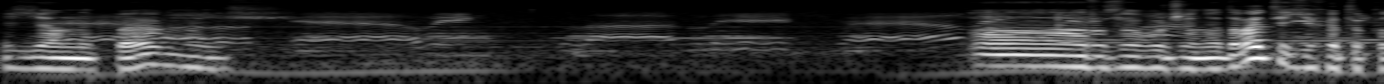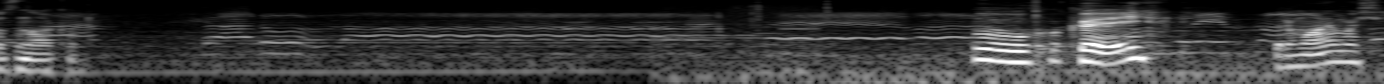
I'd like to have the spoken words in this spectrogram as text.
Я не певний. А, розгалудження. Давайте їхати по знакам. Ух, окей. Тримаємось.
